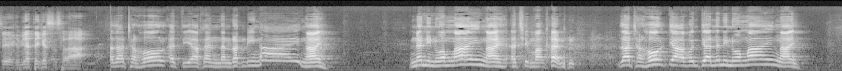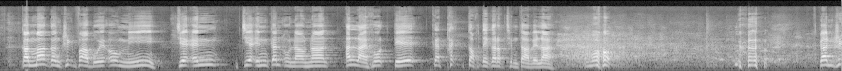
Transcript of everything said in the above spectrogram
se ke bia te ke sala za thal hol atia khan nan rak ni ngai ngai nan ni nuam ngai ngai mạc khan ra thật hôn tia vẫn tia nên đi nuông ngay ngay cầm má cầm trị pha bụi ô mi chia in chia in cân ồn nào nan ăn lại hốt tế cái thách tóc tế cái đặc chìm ta về là, mô. Cần trị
